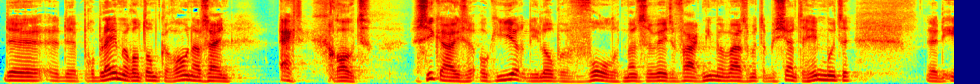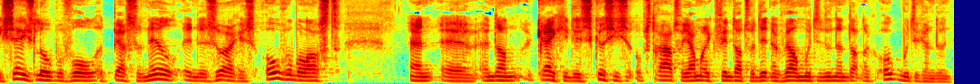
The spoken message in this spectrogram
De, de problemen rondom corona zijn echt groot. Ziekenhuizen, ook hier, die lopen vol. Mensen weten vaak niet meer waar ze met de patiënten heen moeten. Eh, de IC's lopen vol. Het personeel in de zorg is overbelast. En, uh, en dan krijg je discussies op straat van... ja, maar ik vind dat we dit nog wel moeten doen en dat nog ook moeten gaan doen.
